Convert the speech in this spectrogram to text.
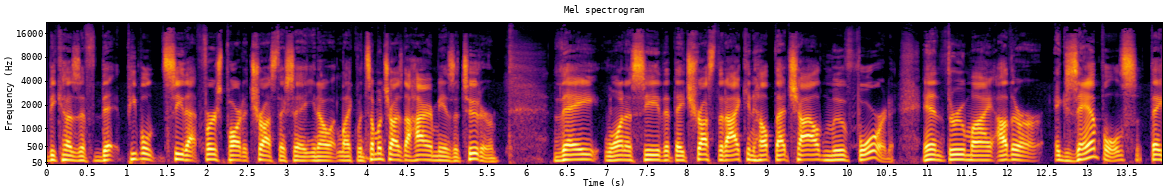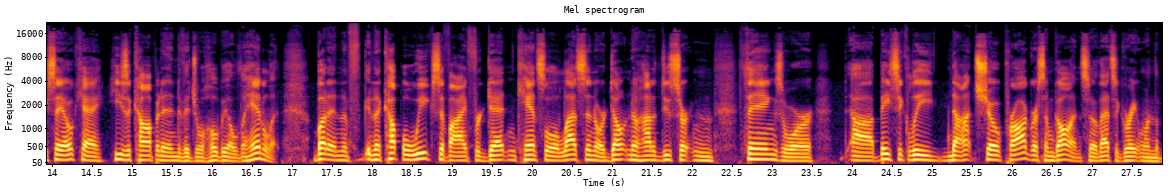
Because if the, people see that first part of trust, they say, you know, like when someone tries to hire me as a tutor, they want to see that they trust that I can help that child move forward. And through my other examples, they say, okay, he's a competent individual. He'll be able to handle it. But in a, in a couple weeks, if I forget and cancel a lesson or don't know how to do certain things or uh, basically not show progress, I'm gone. So that's a great one. The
